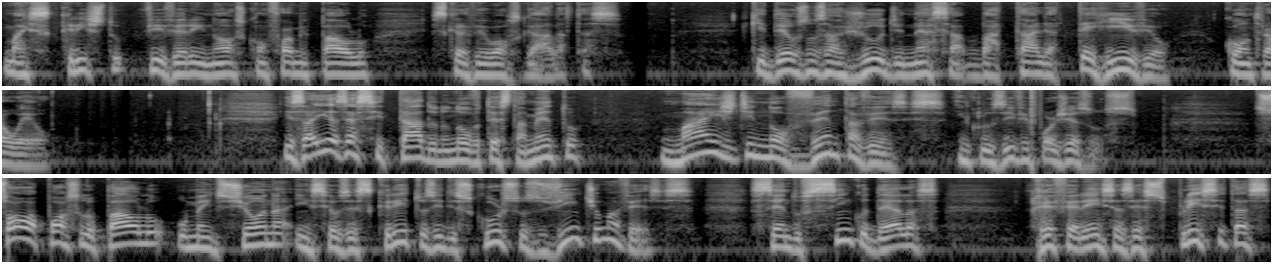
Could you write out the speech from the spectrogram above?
mas Cristo viver em nós, conforme Paulo escreveu aos Gálatas. Que Deus nos ajude nessa batalha terrível contra o eu. Isaías é citado no Novo Testamento mais de 90 vezes, inclusive por Jesus. Só o apóstolo Paulo o menciona em seus escritos e discursos 21 vezes, sendo cinco delas referências explícitas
